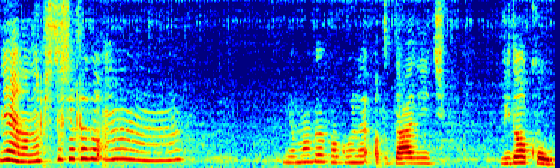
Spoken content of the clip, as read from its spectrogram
Nie no, no przecież ja tego... Mm, nie mogę w ogóle oddalić widoku.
